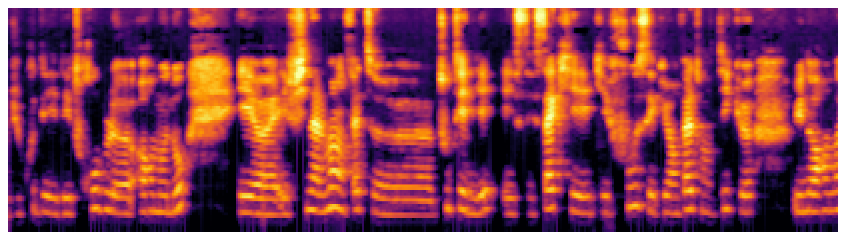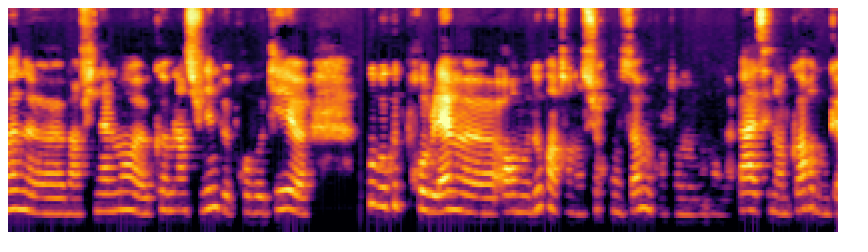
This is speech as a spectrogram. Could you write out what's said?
du coup des, troubles hormonaux. Et, finalement, en fait, tout est lié. Et c'est ça qui est, qui est fou, c'est qu'en fait, on se dit qu'une hormone, ben, finalement, comme l'insuline, peut provoquer beaucoup, beaucoup de problèmes hormonaux quand on en surconsomme ou quand on n'en a pas assez dans le corps. Donc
